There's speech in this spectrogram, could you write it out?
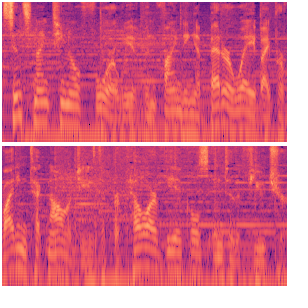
Since 1904, we have been finding a better way by providing technologies that propel our vehicles into the future.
